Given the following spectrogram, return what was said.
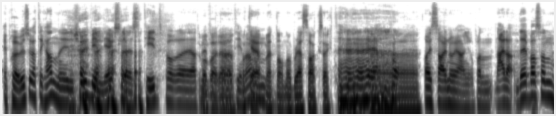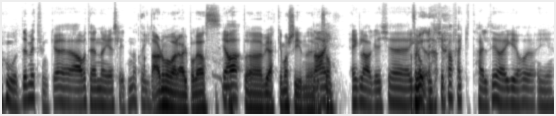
Jeg prøver jo så godt jeg kan. Det er ikke med vilje jeg sløser tid for eh, at Du må vi får flere timer. Ok, men- vent nå, nå ble jeg saksøkt. Ja. Eh, Og jeg sa jo noe jeg angrer på. Nei da. Det er bare sånn hodet mitt funker av og til når jeg er sliten. At jeg, Det er noe å være ærlig på det. ass. Ja. At uh, Vi er ikke maskiner, nei, liksom. jeg lager ikke Jeg Fordi- jobber ikke perfekt hele tida. Jeg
